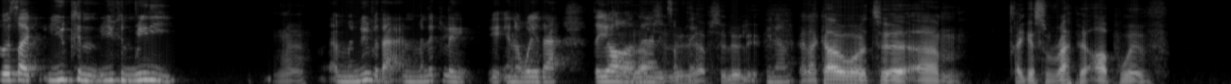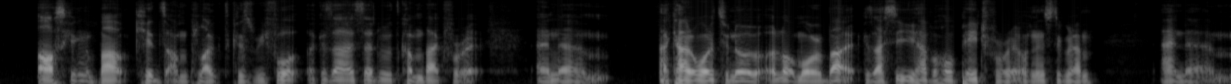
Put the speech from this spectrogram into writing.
so it's like you can you can really Yeah. uh, maneuver that and manipulate it in a way that they are learning absolutely, something. absolutely. You know, And I kind of wanted to, um, I guess, wrap it up with asking about Kids Unplugged because we thought, because I said we would come back for it, and um, I kind of wanted to know a lot more about it because I see you have a whole page for it on Instagram, and um,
